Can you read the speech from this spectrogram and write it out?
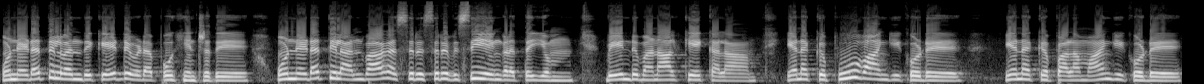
உன்னிடத்தில் வந்து கேட்டுவிடப் போகின்றது. உன்னிடத்தில் அன்பாக சிறு சிறு விஷயங்களத்தையும் வேண்டுமானால் கேட்கலாம். எனக்கு பூ வாங்கி கொடு. எனக்கு பழம் வாங்கி கொடு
